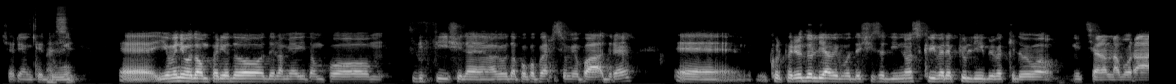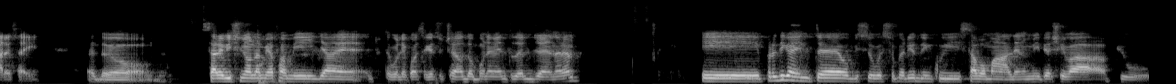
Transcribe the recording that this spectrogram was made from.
c'eri anche eh, tu. Eh, sì. eh, io venivo da un periodo della mia vita un po' difficile, avevo da poco perso mio padre. Eh, quel periodo lì avevo deciso di non scrivere più libri perché dovevo iniziare a lavorare, sai, dovevo stare vicino alla mia famiglia e tutte quelle cose che succedono dopo un evento del genere. E praticamente ho visto questo periodo in cui stavo male, non mi piaceva più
